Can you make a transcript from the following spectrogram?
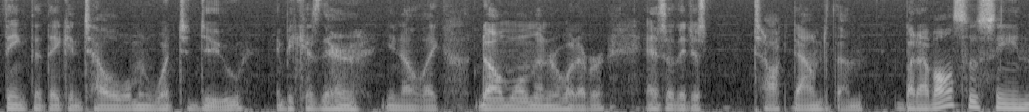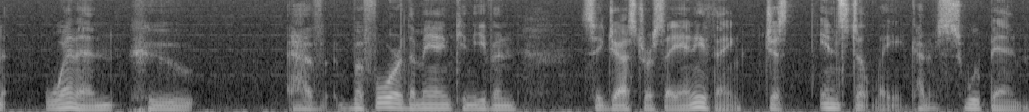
think that they can tell a woman what to do and because they're you know like dumb woman or whatever and so they just talk down to them but i've also seen women who have before the man can even suggest or say anything just instantly kind of swoop in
